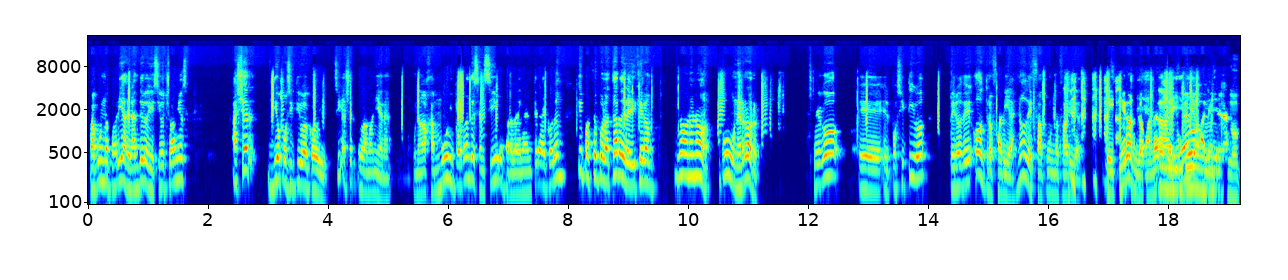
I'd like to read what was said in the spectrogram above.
Facundo Farías, delantero, 18 años. Ayer dio positivo de COVID, sí, ayer por la mañana. Una baja muy importante, sensible para la delantera de Colón. ¿Qué pasó por la tarde? Le dijeron, no, no, no, hubo un error. Llegó eh, el positivo, pero de otro Farías, no de Facundo Farías. ¿Qué hicieron? Lo mandaron de nuevo al entrenamiento.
